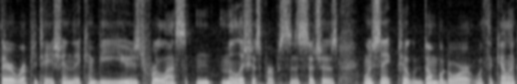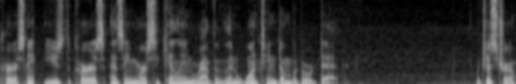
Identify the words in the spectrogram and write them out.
their reputation, they can be used for less n- malicious purposes, such as when Snape killed Dumbledore with the killing curse, Snape used the curse as a mercy killing rather than wanting Dumbledore dead. Which is true.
